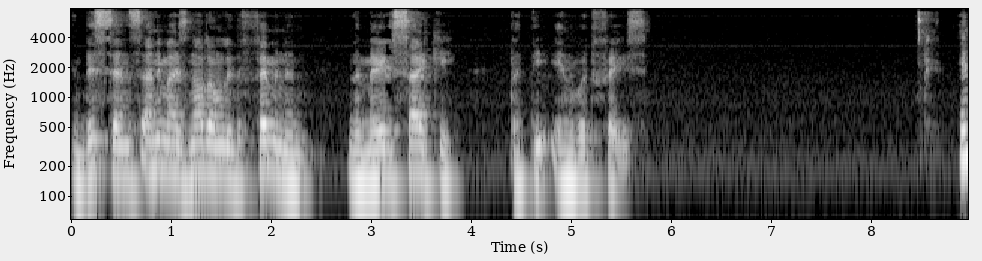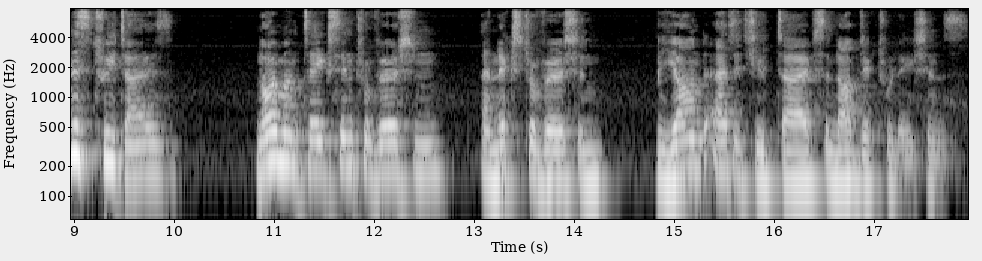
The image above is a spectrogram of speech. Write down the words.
In this sense, anima is not only the feminine in the male psyche, but the inward face. In his treatise, Neumann takes introversion and extroversion beyond attitude types and object relations.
